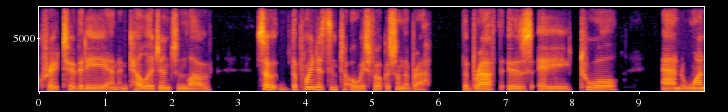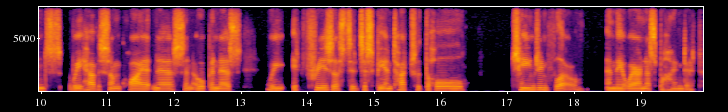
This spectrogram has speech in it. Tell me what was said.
creativity and intelligence and love. So the point isn't to always focus on the breath. The breath is a tool. And once we have some quietness and openness, we it frees us to just be in touch with the whole changing flow and the awareness behind it.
